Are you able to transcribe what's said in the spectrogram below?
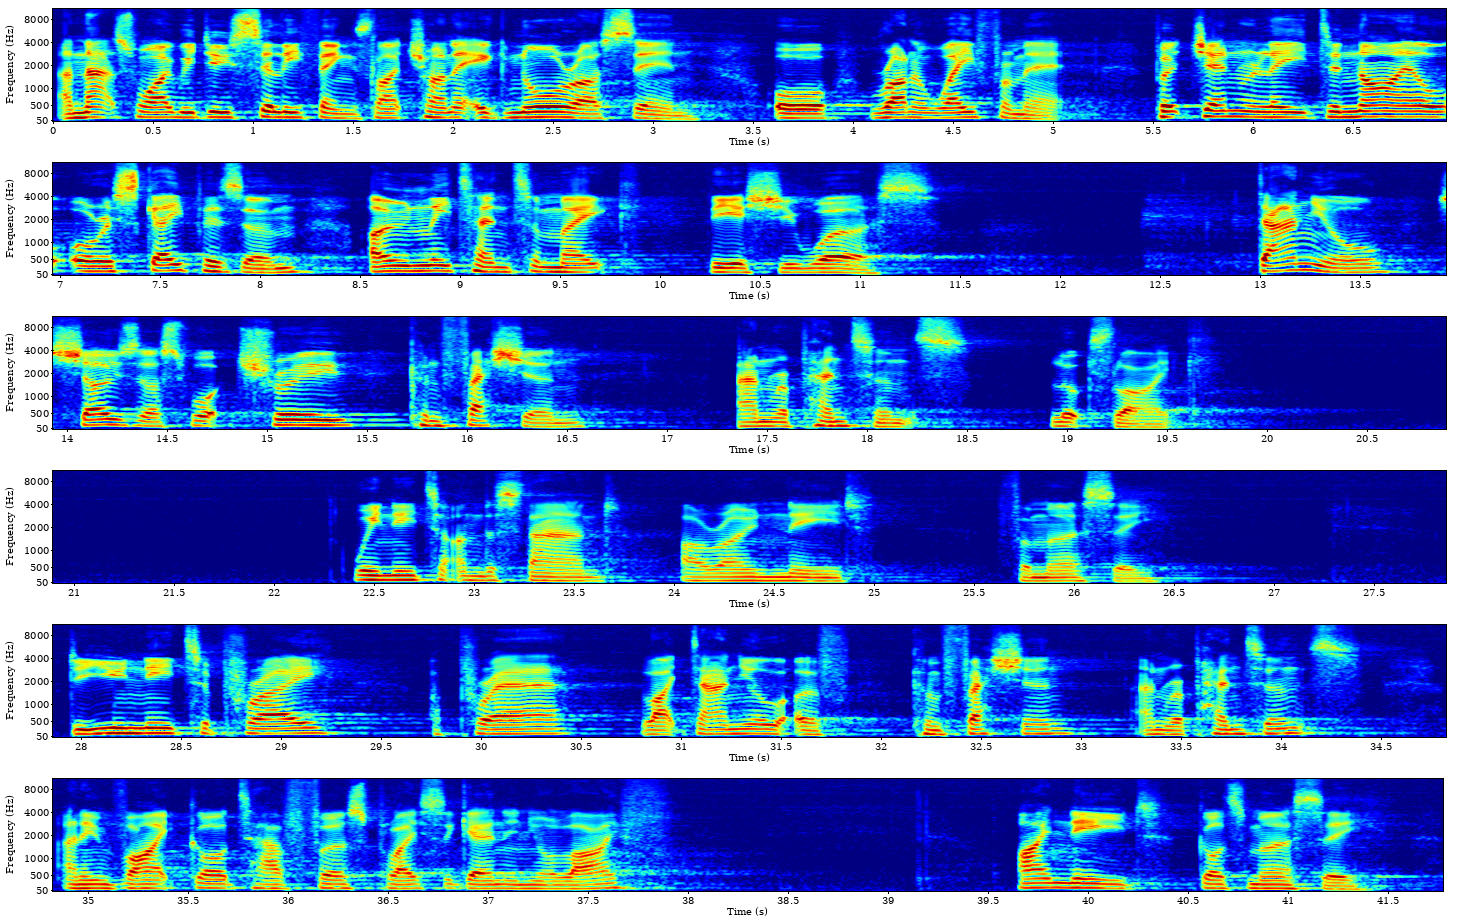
And that's why we do silly things like trying to ignore our sin or run away from it. But generally, denial or escapism only tend to make the issue worse. Daniel shows us what true confession and repentance looks like. We need to understand our own need for mercy. Do you need to pray a prayer like Daniel of confession and repentance and invite God to have first place again in your life? I need God's mercy.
